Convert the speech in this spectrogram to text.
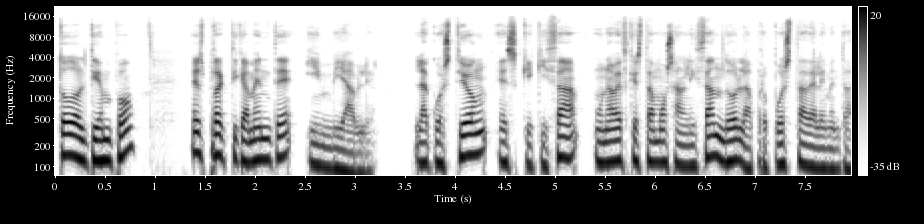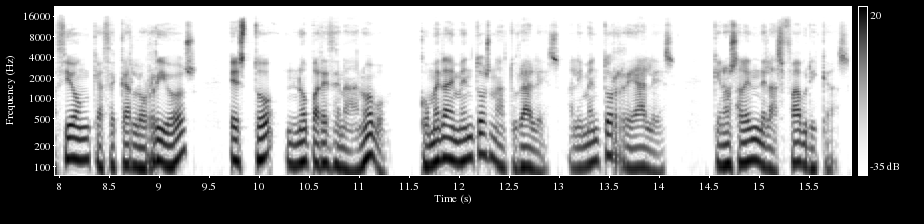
todo el tiempo es prácticamente inviable. La cuestión es que quizá, una vez que estamos analizando la propuesta de alimentación que hace Carlos Ríos, esto no parece nada nuevo. Comer alimentos naturales, alimentos reales, que no salen de las fábricas.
